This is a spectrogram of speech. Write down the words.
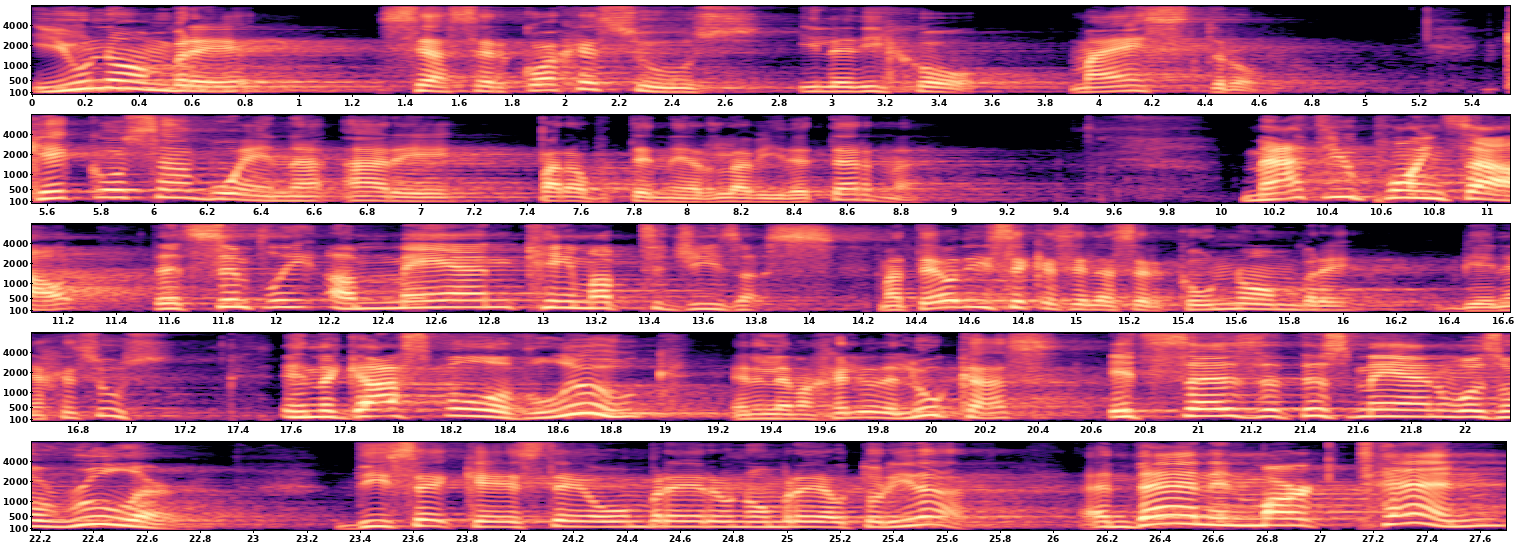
Y un hombre se acercó a Jesús y le dijo, Maestro, ¿qué cosa buena haré para obtener la vida eterna? Matthew points out that simply a man came up to Jesus. Mateo dice que se le acercó un hombre, viene a Jesús. In the Gospel of Luke, En el Evangelio de Lucas it says that this man was a ruler. Dice que este hombre era un hombre de autoridad. And then in Mark 10,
